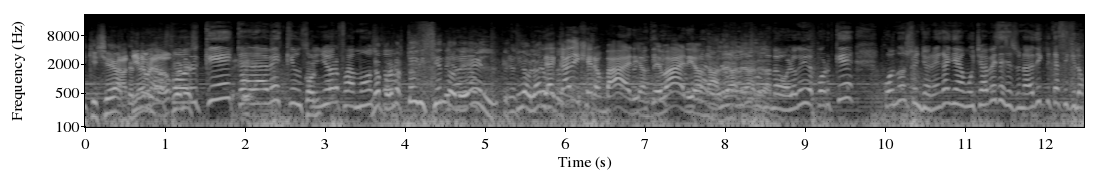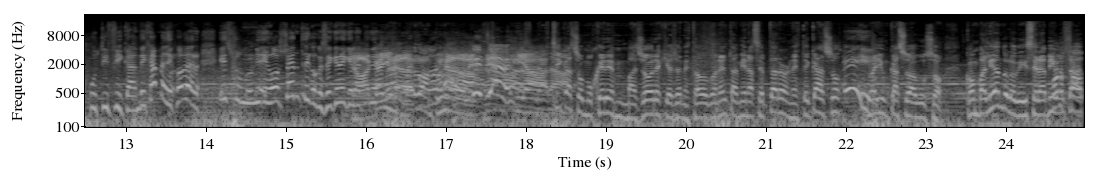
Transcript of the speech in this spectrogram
y que llega Ah, a tener tiene una- relaciones. ¿Por qué cada vez que un con- señor famoso... No, pero no estoy diciendo Pero de él. pero- Estoy hablando De acá de. dijeron varios, de varios. Dale, lo- dale, dale, lo- dale. no, Lo que digo es, ¿por qué cuando un señor engaña muchas veces es un adicto y casi que lo justifican? Déjame de joder. Es un egocéntrico que se cree que No, la acá tiene hay una, perdón, una. Las chicas o mujeres mayores que hayan estado con él también aceptaron en este caso. Sí. No hay un caso de abuso. Convalidando lo que dice el amigo Por Tartu,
